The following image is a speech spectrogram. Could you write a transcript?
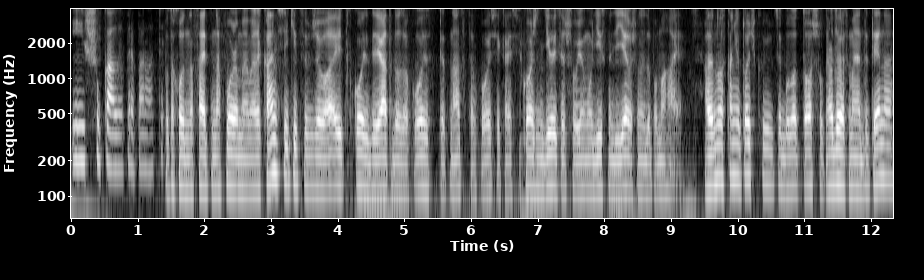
і шукали препарати. Заходив на сайт на форуми американців, які це вживають. Когось 9 доза, когось 15, в когось якась. Кожен ділиться, що йому дійсно дієво, що не допомагає. Але ну, останньою точкою це було то, що народилась моя дитина,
